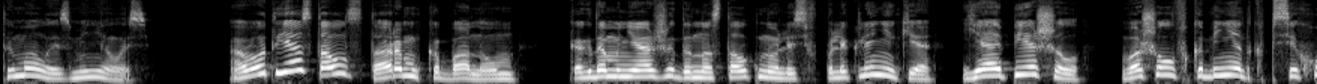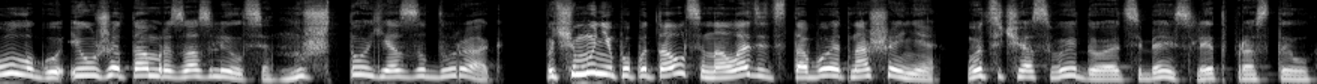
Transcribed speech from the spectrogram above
Ты мало изменилась. А вот я стал старым кабаном. Когда мы неожиданно столкнулись в поликлинике, я опешил, Вошел в кабинет к психологу и уже там разозлился. «Ну что я за дурак? Почему не попытался наладить с тобой отношения? Вот сейчас выйду, а от тебя и след простыл.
